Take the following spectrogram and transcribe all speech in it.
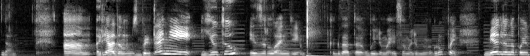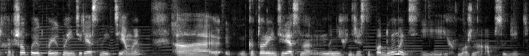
Да. А, рядом с Британией YouTube из Ирландии, когда-то были моей самой любимой группой, медленно поют, хорошо поют, поют на интересные темы, а, которые интересно, на них интересно подумать, и их можно обсудить.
